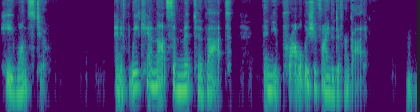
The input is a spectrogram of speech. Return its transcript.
He wants to. And if we cannot submit to that, then you probably should find a different God. Mm-hmm.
